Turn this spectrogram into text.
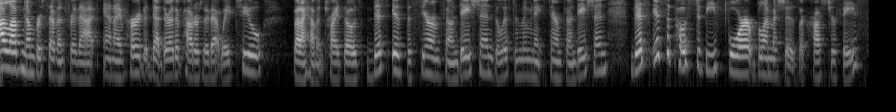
I love number seven for that. And I've heard that their other powders are that way too but I haven't tried those. This is the Serum Foundation, the Lift and Illuminate Serum Foundation. This is supposed to be for blemishes across your face.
